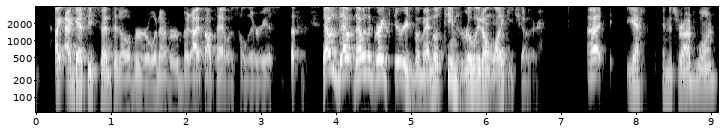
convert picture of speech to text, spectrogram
I, I, guess he sent it over or whatever. But I thought that was hilarious. That was that, that was a great series though, man. Those teams really don't like each other. Uh, yeah, and it's round one,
